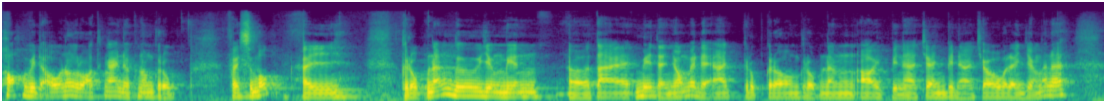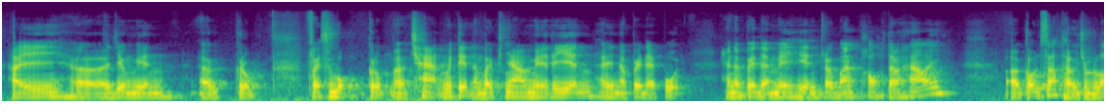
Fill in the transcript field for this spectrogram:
ផុសវីដេអូហ្នឹងរាល់ថ្ងៃនៅក្នុងក្រុម Facebook ហើយក្រុមហ្នឹងគឺយើងមានតែមានតែខ្ញុំឯងដែលអាចគ្រប់គ្រងក្រុមហ្នឹងឲ្យពីណាចេញពីណាចូលអីអញ្ចឹងណាហើយយើងមានក្រុម Facebook ក្រុម chat មួយទៀតដើម្បីផ្ញើមេរៀនហើយនៅពេលដែលពួកហើយនៅពេលដែលមេរៀនត្រូវបានផុសទៅហើយកូនសិស្សត្រូវចម្ល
